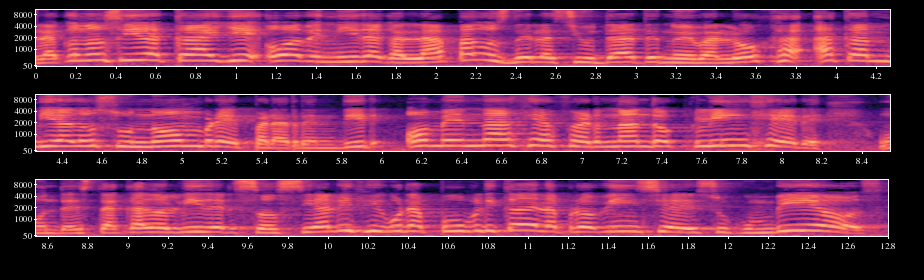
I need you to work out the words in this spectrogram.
La conocida calle o avenida Galápagos de la ciudad de Nueva Loja ha cambiado su nombre para rendir homenaje a Fernando Klinger, un destacado líder social y figura pública de la provincia de Sucumbíos.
